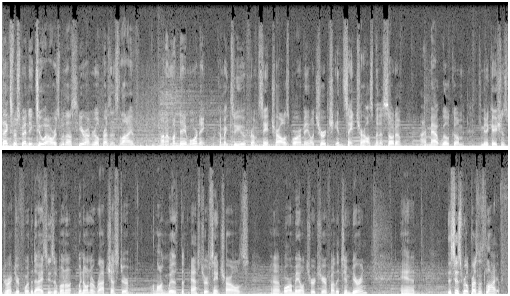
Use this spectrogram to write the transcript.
Thanks for spending two hours with us here on Real Presence Live on a Monday morning. We're coming to you from St. Charles Borromeo Church in St. Charles, Minnesota. I'm Matt Wilkham, Communications Director for the Diocese of Winona, Rochester, along with the pastor of St. Charles uh, Borromeo Church here, Father Tim Buren. And this is Real Presence Live.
